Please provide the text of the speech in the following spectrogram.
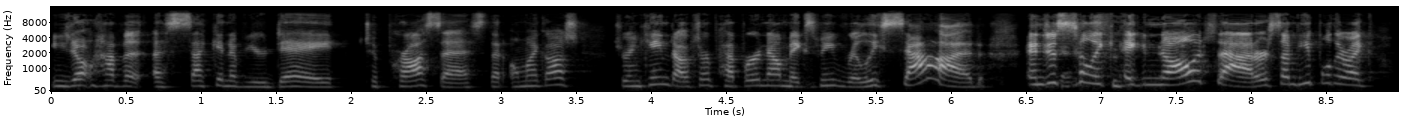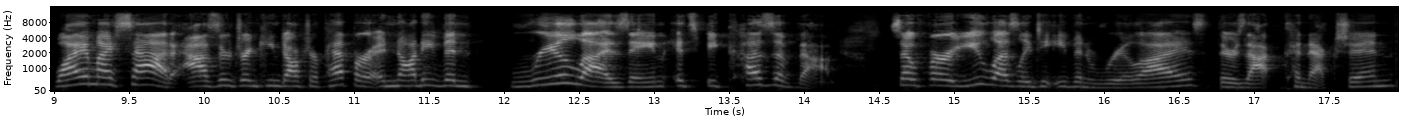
and you don't have a, a second of your day to process that oh my gosh drinking dr. Pepper now makes me really sad. And just to like acknowledge that. Or some people they're like why am i sad as they're drinking dr. Pepper and not even realizing it's because of that so for you leslie to even realize there's that connection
